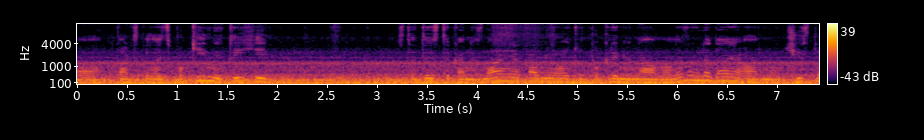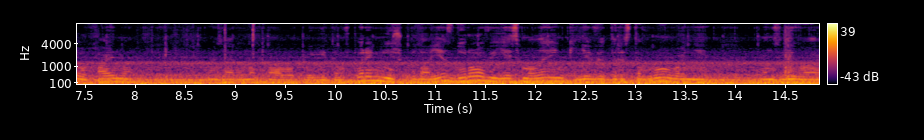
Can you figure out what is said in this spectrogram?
а так сказати, спокійний, тихий. Статистика не знаю, яка в нього тут по криміналу, але виглядає гарно, чисто, охайно. Ми зараз направо поїдемо. В переміжку, да. є здорові, є маленькі, є відреставровані. Вон зліва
